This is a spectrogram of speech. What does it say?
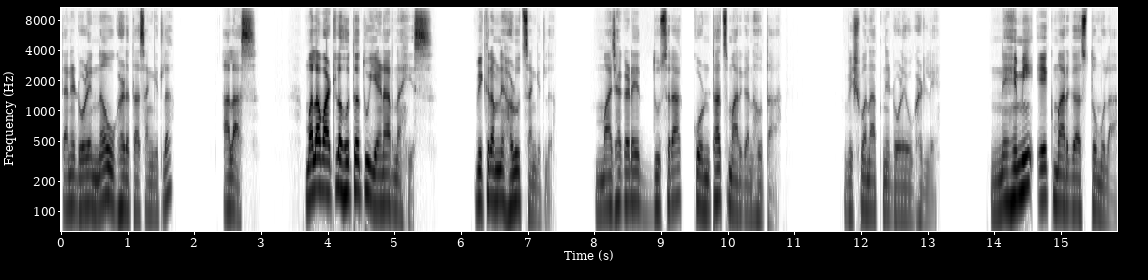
त्याने डोळे न उघडता सांगितलं आलास. मला वाटलं होतं तू येणार नाहीस. विक्रमने हळूच सांगितलं माझ्याकडे दुसरा कोणताच मार्ग नव्हता. विश्वनाथने डोळे उघडले नेहमी एक मार्ग असतो मुला.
